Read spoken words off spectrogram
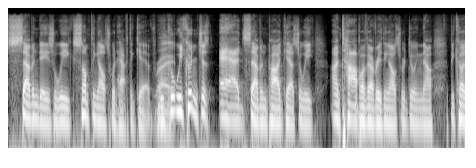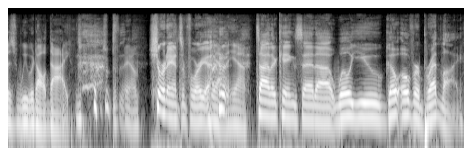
Seven days a week, something else would have to give. We, Right. could, we couldn't just add seven podcasts a week on top of everything else we're doing now because we would all die. know? Short answer for you. Yeah, yeah. Tyler King said, uh, "Will you go over Bredli?"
